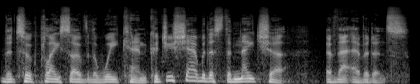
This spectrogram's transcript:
that took place over the weekend. Could you share with us the nature of that evidence?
